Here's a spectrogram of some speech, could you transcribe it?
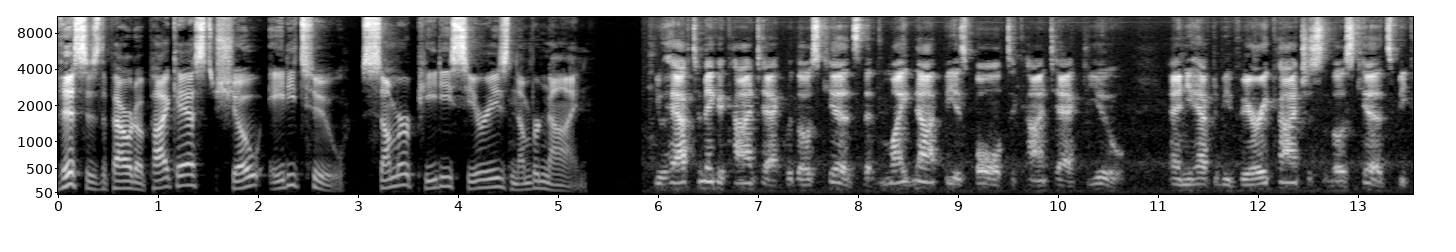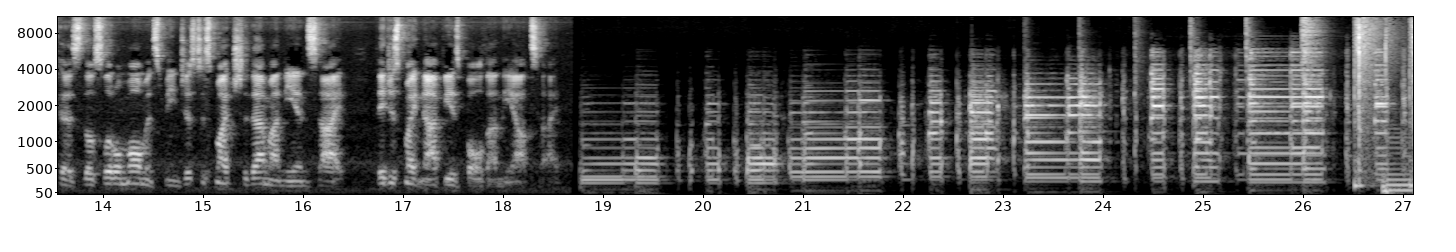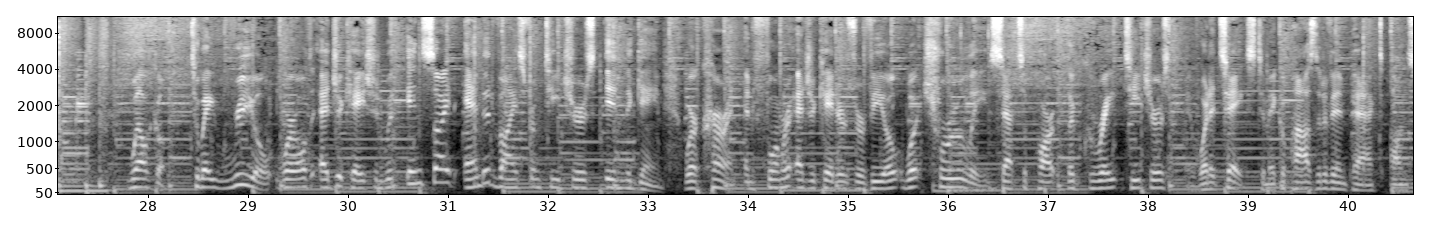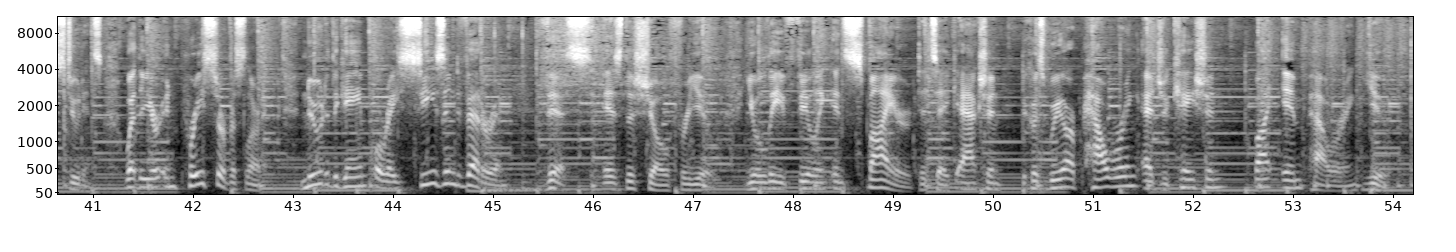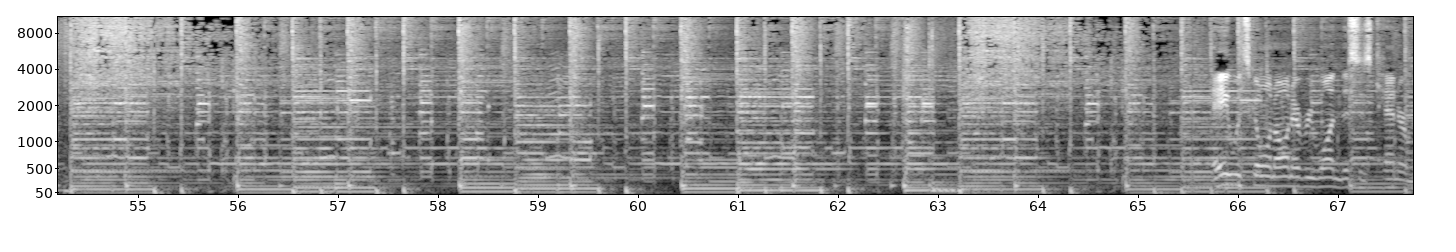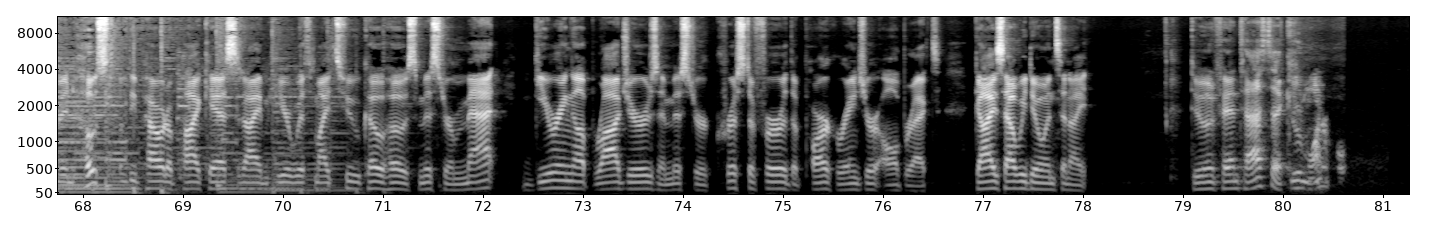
This is the Powered Up Podcast, show 82, Summer PD Series number nine. You have to make a contact with those kids that might not be as bold to contact you. And you have to be very conscious of those kids because those little moments mean just as much to them on the inside. They just might not be as bold on the outside. Welcome to a real world education with insight and advice from teachers in the game, where current and former educators reveal what truly sets apart the great teachers and what it takes to make a positive impact on students. Whether you're in pre service learning, new to the game, or a seasoned veteran, this is the show for you. You'll leave feeling inspired to take action because we are powering education by empowering you. What's going on, everyone? This is Kennerman, host of the Powered Up Podcast, and I'm here with my two co hosts, Mr. Matt Gearing Up Rogers and Mr. Christopher, the Park Ranger Albrecht. Guys, how are we doing tonight? Doing fantastic. Doing wonderful.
